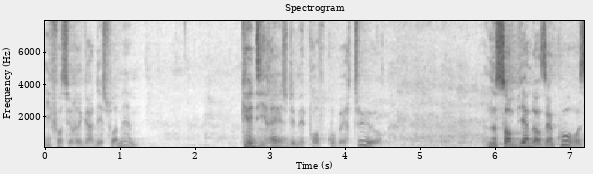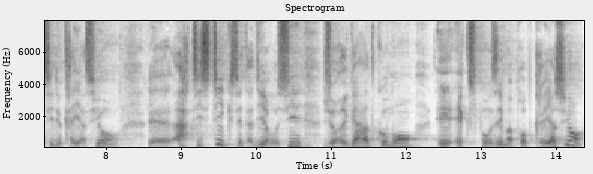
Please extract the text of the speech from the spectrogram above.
Il faut se regarder soi-même. Que dirais-je de mes propres couvertures? Nous sommes bien dans un cours aussi de création euh, artistique, c'est-à-dire aussi, je regarde comment est exposée ma propre création.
